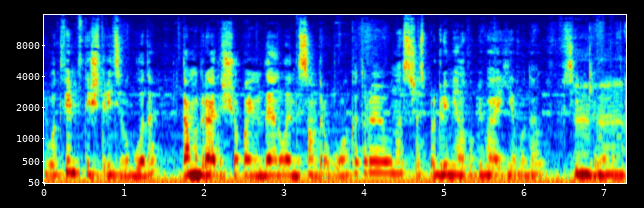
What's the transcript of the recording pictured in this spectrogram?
Вот, фильм 2003 года. Там играет еще, помимо Дайан Лейн, и Сандра О, которая у нас сейчас прогремела в «Убивая Еву», да, в этом. Мгм.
